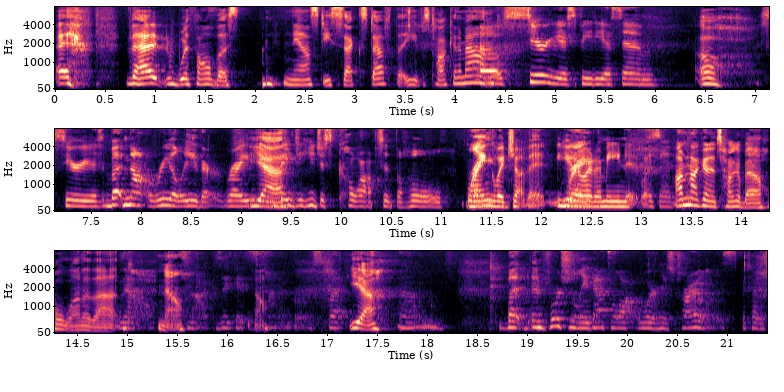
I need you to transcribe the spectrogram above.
that with all the nasty sex stuff that he was talking about. Oh, serious BDSM. Oh, serious, but not real either, right? Yeah. They, he just co opted the whole right. language of it. You right. know what I mean? It wasn't. I'm not going to talk about a whole lot of that. No. No. because it gets no. kind of gross. But, yeah. Um, but unfortunately, that's a lot where his trial is because.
